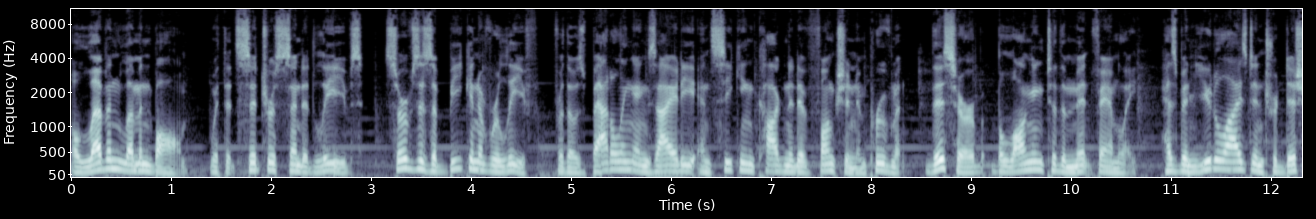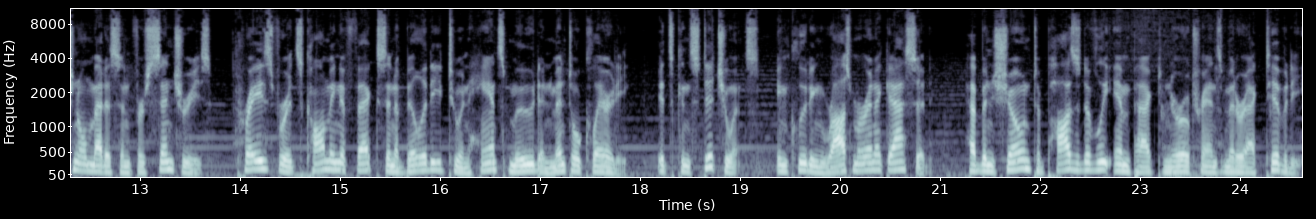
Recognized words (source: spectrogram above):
11 Lemon Balm, with its citrus-scented leaves, serves as a beacon of relief for those battling anxiety and seeking cognitive function improvement. This herb, belonging to the mint family, has been utilized in traditional medicine for centuries praised for its calming effects and ability to enhance mood and mental clarity. Its constituents, including rosmarinic acid, have been shown to positively impact neurotransmitter activity,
